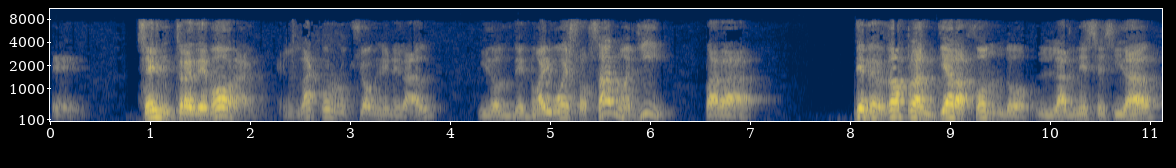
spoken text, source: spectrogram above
eh, se entredevoran en la corrupción general y donde no hay hueso sano allí para de verdad plantear a fondo la necesidad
